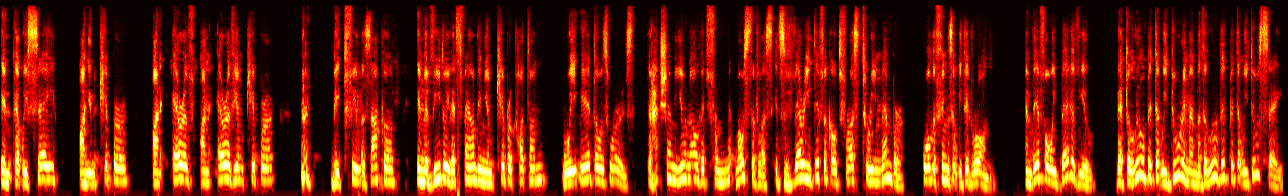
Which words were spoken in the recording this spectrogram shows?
in that we say on Yom Kippur, on Erev, on Erev Yom Kippur, the Tefillah Zaka, in the vidui that's found in Yom Kippur Katan, we add those words. That Hashem, you know that for most of us, it's very difficult for us to remember all the things that we did wrong. And therefore, we beg of you that the little bit that we do remember, the little bit that we do say,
